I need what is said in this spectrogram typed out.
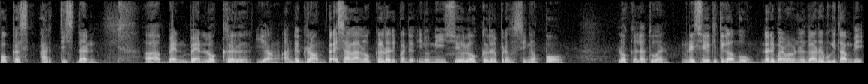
fokus artis dan uh, band-band lokal yang underground. Tak kisahlah lokal daripada Indonesia, lokal daripada Singapore. Lokal lah tu kan. Malaysia kita gabung. Dari mana-mana negara pun kita ambil.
